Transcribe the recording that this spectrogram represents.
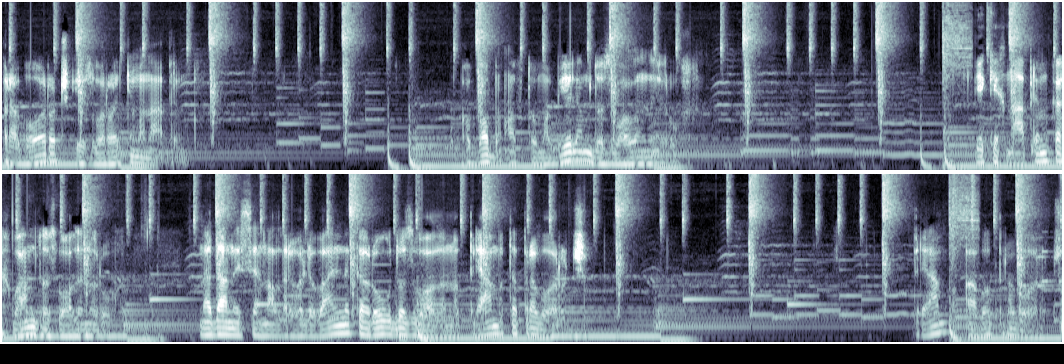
праворуч і в зворотньому напрямку. Обом автомобілям дозволений рух. В яких напрямках вам дозволено рух? На даний сигнал регулювальника рух дозволено прямо та праворуч. Прямо або праворуч.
